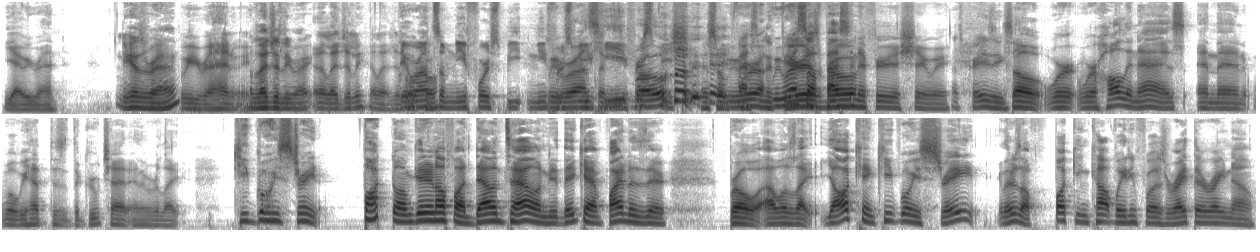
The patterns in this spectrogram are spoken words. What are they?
yeah, we ran. You guys ran? We ran. We, Allegedly, right? allegedly, allegedly. They were on some Need for Speed, Need we for were on Speed some heat, Need for bro. Speed shit. There's some we Fast were, and the we were on some Furious, Fast and the Furious shit, way. That's crazy. So we're we're hauling ass, and then well, we had this the group chat, and we were like, "Keep going straight." Fuck no, I'm getting off on downtown. They can't find us there, bro. I was like, "Y'all can keep going straight." There's a fucking cop waiting for us right there, right now.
